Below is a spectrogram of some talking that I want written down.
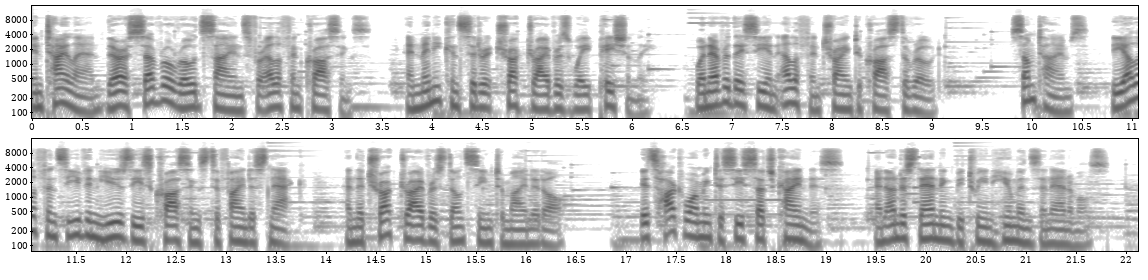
In Thailand, there are several road signs for elephant crossings, and many considerate truck drivers wait patiently whenever they see an elephant trying to cross the road. Sometimes, the elephants even use these crossings to find a snack, and the truck drivers don't seem to mind at all. It's heartwarming to see such kindness and understanding between humans and animals.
